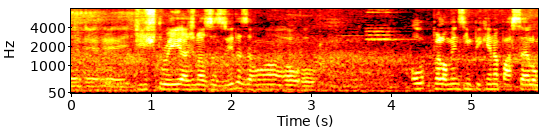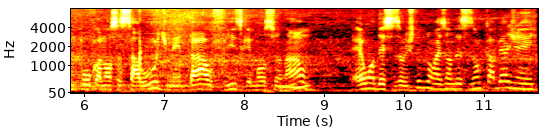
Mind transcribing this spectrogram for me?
é, é, é, destruir as nossas vidas, é uma, ou, pelo menos em pequena parcela, um pouco a nossa saúde mental, física, emocional, uhum. é uma decisão estúpida, mas é uma decisão que cabe a gente.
